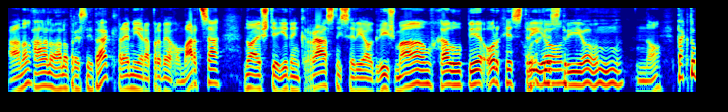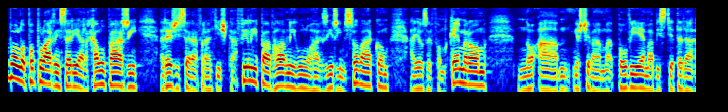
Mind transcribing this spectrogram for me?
áno. Áno, áno, presne tak. Premiéra 1. marca. No a ešte jeden krásny seriál, Když mám v chalupie orchestrion. Orchestrion. No, Tak to bol populárny seriál Chalupáři režisera Františka Filipa v hlavných úlohách s Jiřím Sovákom a Jozefom Kemrom. No a ešte vám poviem, aby ste teda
